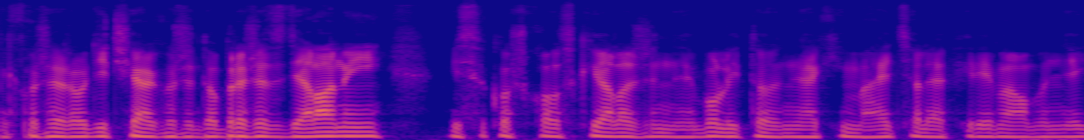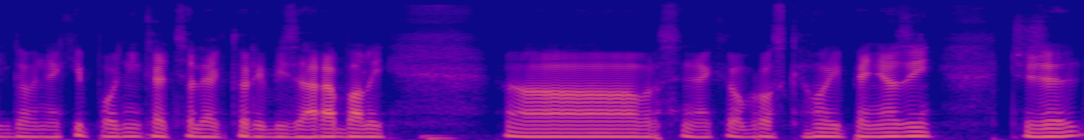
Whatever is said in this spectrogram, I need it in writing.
akože rodičia, akože dobre, že vzdelaní, vysokoškolskí, ale že neboli to nejakí majiteľia firiem alebo niekto, nejakí podnikatelia, ktorí by zarábali uh, proste nejaké obrovské hory peňazí. Čiže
